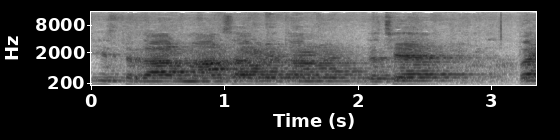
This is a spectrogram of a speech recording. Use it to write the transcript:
ਇਹ ਸਰਦਾਰ ਮਾਨ ਸਾਹਿਬ ਨੇ ਤੁਹਾਨੂੰ ਦੱਸਿਆ ਪਰ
